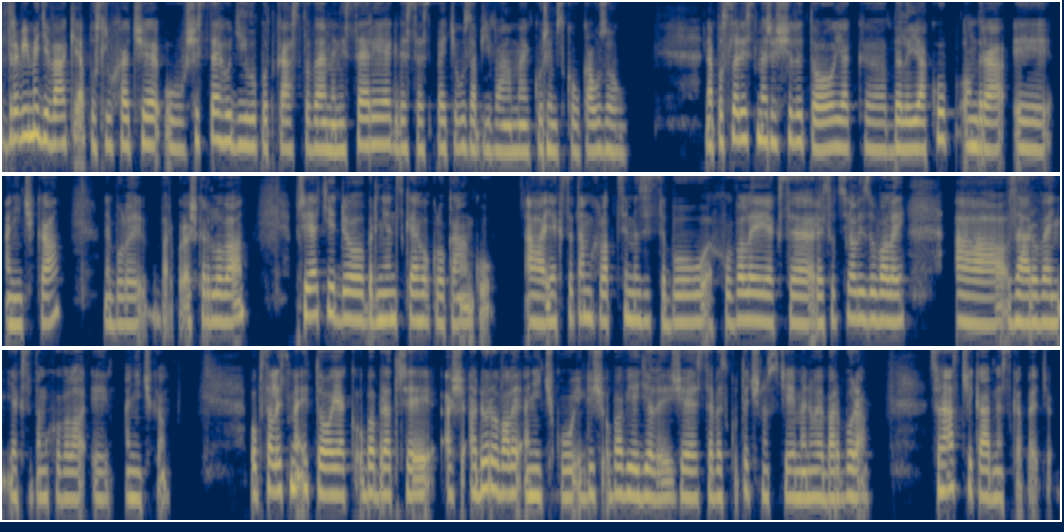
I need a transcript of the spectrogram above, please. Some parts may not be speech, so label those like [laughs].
Zdravíme diváky a posluchače u šestého dílu podcastové minisérie, kde se s Péťou zabýváme kuřimskou kauzou. Naposledy jsme řešili to, jak byli Jakub, Ondra i Anička, neboli Barbara Škrdlová, přijati do brněnského klokánku a jak se tam chlapci mezi sebou chovali, jak se resocializovali a zároveň jak se tam chovala i Anička. Popsali jsme i to, jak oba bratři až adorovali Aničku, i když oba věděli, že se ve skutečnosti jmenuje Barbora. Co nás čeká dneska, Péťo?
